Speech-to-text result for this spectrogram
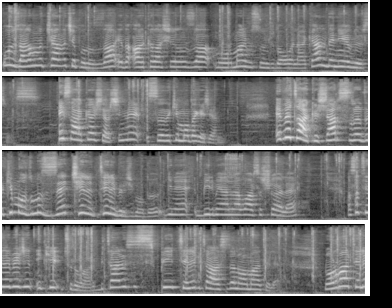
Bu yüzden de bunu kendi çapınızda ya da arkadaşlarınızla normal bir sunucuda oynarken deneyebilirsiniz. Neyse arkadaşlar şimdi sıradaki moda geçelim. Evet arkadaşlar sıradaki modumuz ise Telebridge modu. Yine bilmeyenler varsa şöyle. Aslında Telebridge'in iki türü var. Bir tanesi Speed Tele, bir tanesi de normal tele. Normal tele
